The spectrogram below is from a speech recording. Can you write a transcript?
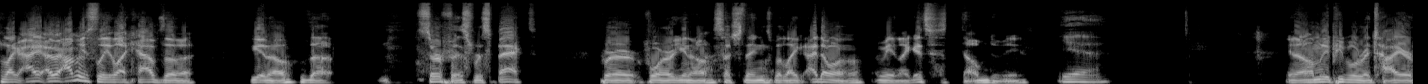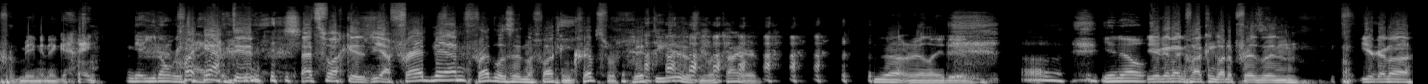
like I, I obviously like have the you know the surface respect for for you know such things, but like I don't. I mean, like it's dumb to me. Yeah, You know how many people retire from being in a gang? yeah. You don't retire, Yeah, dude. That's fucking yeah. Fred, man, Fred was in the fucking Crips for fifty years and retired. Not really, dude. oh, you know, You're gonna fucking go to prison. You're gonna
